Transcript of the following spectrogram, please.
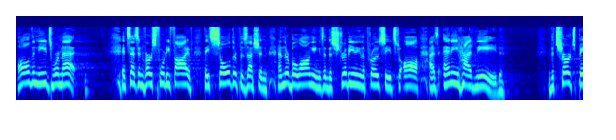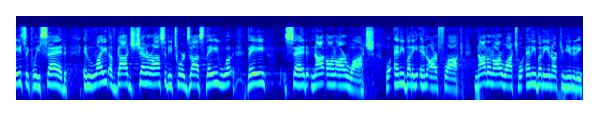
All the needs were met. It says in verse 45, they sold their possession and their belongings and distributing the proceeds to all as any had need. The church basically said, in light of God's generosity towards us, they, they said, Not on our watch will anybody in our flock, not on our watch will anybody in our community,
